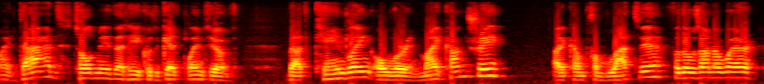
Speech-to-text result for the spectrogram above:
my dad told me that he could get plenty of that kindling over in my country. I come from Latvia, for those unaware,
